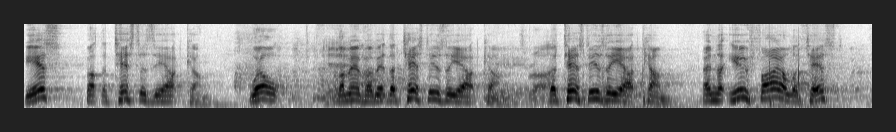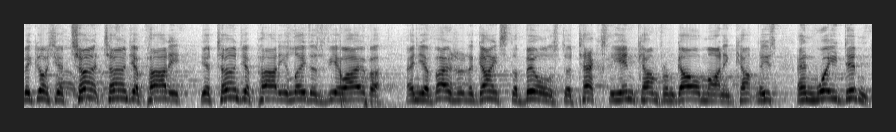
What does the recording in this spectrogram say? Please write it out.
yes, but the test is the outcome. Well, the member, the test is the outcome. The test is the outcome. And that you failed the test because you tur- turned your party, you turned your party leader's view over and you voted against the bills to tax the income from gold mining companies, and we didn't.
